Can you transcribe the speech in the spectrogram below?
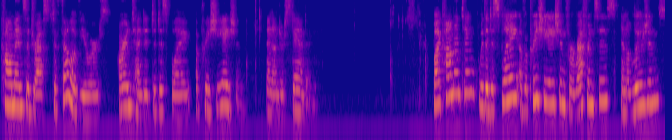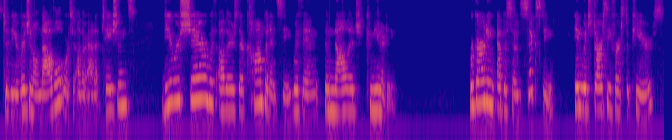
comments addressed to fellow viewers are intended to display appreciation and understanding. By commenting with a display of appreciation for references and allusions to the original novel or to other adaptations, viewers share with others their competency within the knowledge community. Regarding episode 60, in which Darcy first appears,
